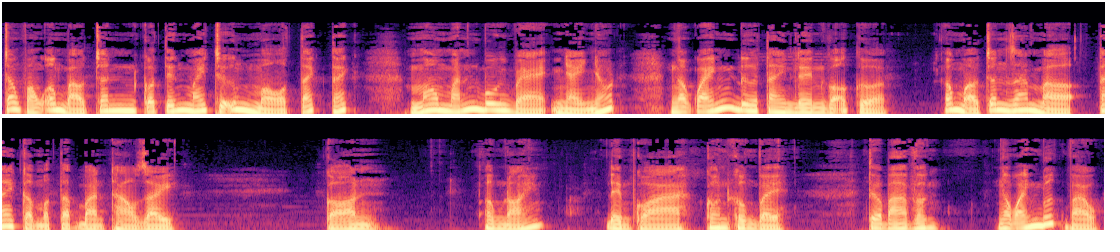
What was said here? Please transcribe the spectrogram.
Trong phòng ông Bảo Trân có tiếng máy chữ mồ tách tách, mau mắn vui vẻ, nhảy nhót. Ngọc Ánh đưa tay lên gõ cửa. Ông Bảo Trân ra mở, tay cầm một tập bàn thảo dày. Con, ông nói, Đêm qua, con không về. Thưa ba vâng. Ngọc Ánh bước vào.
